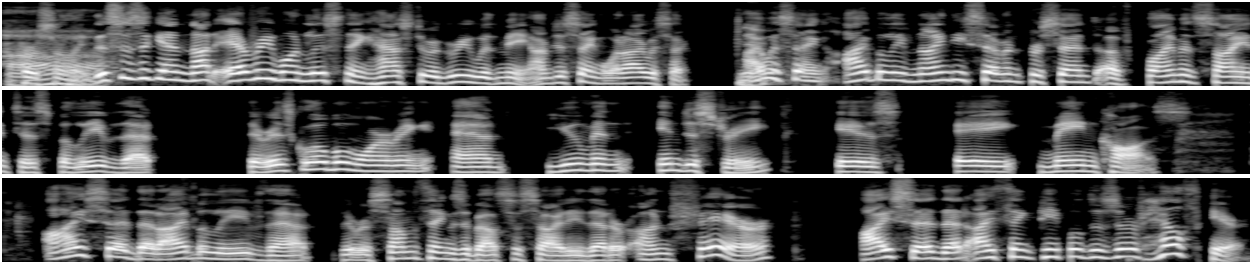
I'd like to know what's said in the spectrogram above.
personally. Ah. This is again, not everyone listening has to agree with me. I'm just saying what I was saying. I was saying I believe 97% of climate scientists believe that there is global warming and human industry is a main cause. I said that I believe that there are some things about society that are unfair. I said that I think people deserve health care.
